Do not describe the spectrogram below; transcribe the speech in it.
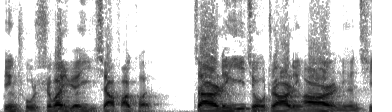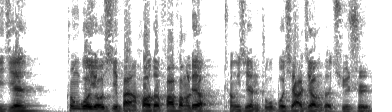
并处十万元以下罚款。在二零一九至二零二二年期间，中国游戏版号的发放量呈现逐步下降的趋势。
